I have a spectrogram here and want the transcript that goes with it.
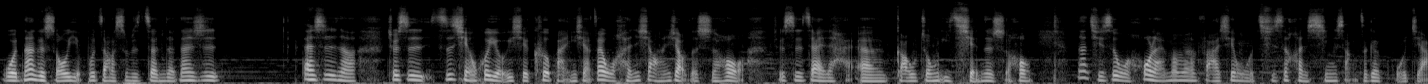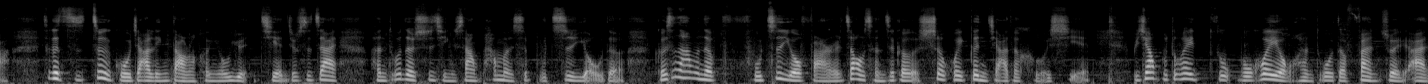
我那个时候也不知道是不是真的，但是但是呢，就是之前会有一些刻板印象，在我很小很小的时候，就是在还呃高中以前的时候。那其实我后来慢慢发现，我其实很欣赏这个国家，这个这个国家领导人很有远见，就是在很多的事情上他们是不自由的，可是他们的不自由反而造成这个社会更加的和谐，比较不会不不会有很多的犯罪案。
